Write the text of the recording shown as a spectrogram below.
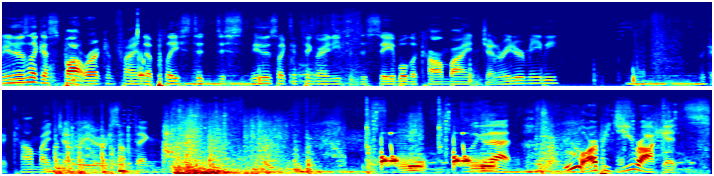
Maybe there's like a spot where I can find a place to dis- maybe there's like a thing where I need to disable the combine generator maybe? Like a combine generator or something. Look at that. Ooh, RPG rockets.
